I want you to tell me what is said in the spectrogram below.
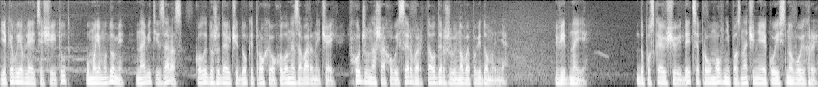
яке виявляється ще й тут, у моєму домі, навіть і зараз, коли, дожидаючи, доки трохи охолоне заварений чай, входжу на шаховий сервер та одержую нове повідомлення. Від неї допускаю, що йдеться про умовні позначення якоїсь нової гри.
